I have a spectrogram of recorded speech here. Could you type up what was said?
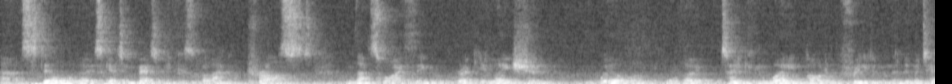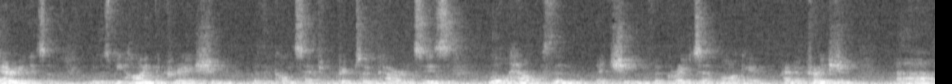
uh, still, although it's getting better because of a lack of trust. And that's why I think regulation will, although taking away part of the freedom and the libertarianism that was behind the creation of the concept of cryptocurrencies, will help them achieve a greater market penetration. Uh,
